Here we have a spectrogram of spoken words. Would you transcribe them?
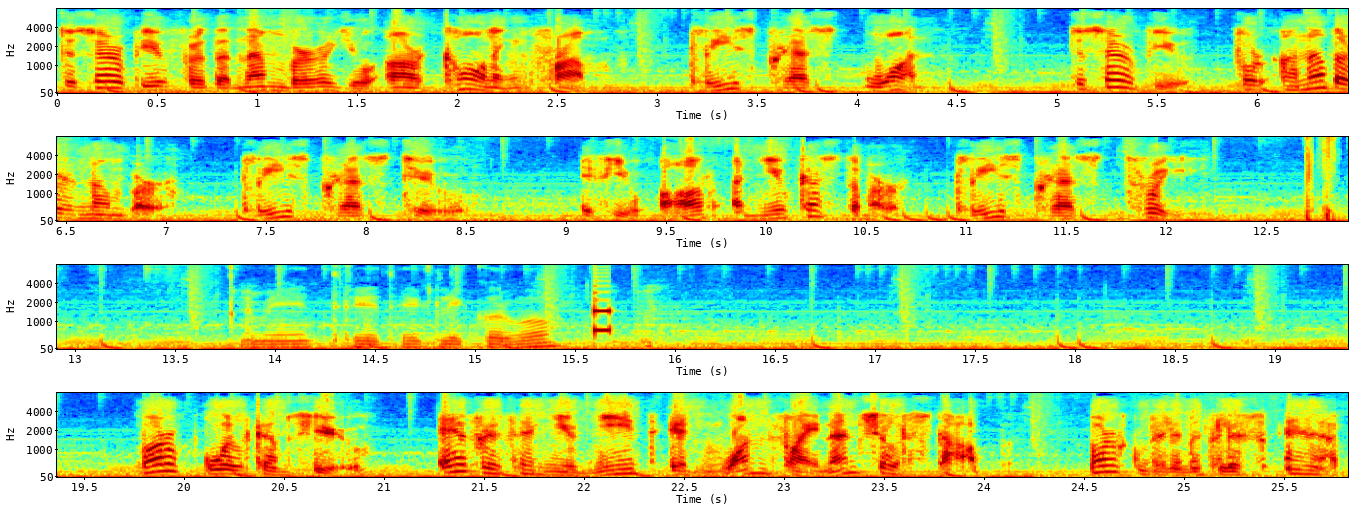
To serve you for the number you are calling from, please press 1. To serve you for another number, please press 2. If you are a new customer, please press 3. আমি থ্রিতে ক্লিক করব Bark welcomes you. Everything you need in one financial stop. Bark Limitless app.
